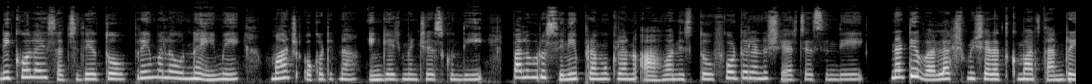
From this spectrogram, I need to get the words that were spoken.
నికోలై సచ్దేవ్తో ప్రేమలో ఉన్న ఈమె మార్చ్ ఒకటిన ఎంగేజ్మెంట్ చేసుకుంది. పలువురు సినీ ప్రముఖులను ఆహ్వానిస్తూ ఫోటోలను షేర్ చేసింది. నటి వరలక్ష్మి శరత్ కుమార్ తండ్రి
